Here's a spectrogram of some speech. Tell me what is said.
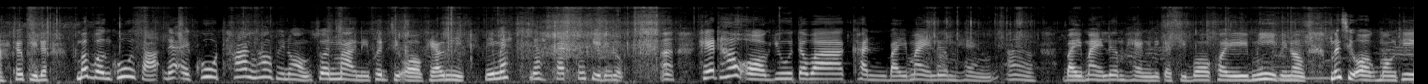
ะทั้งผีเลยมาเบิ้งคู่สะและไอ้คู่ทางเฮาพี่น้อง ส่วนมากนี่เพิ่นสิออกแถวนี้นี่ไหมเนี่ยคัดทั้งผีได้ลูกอะเฮ็ดเฮาออกอยู่แต่ว่าคันใบไม้เริ่มแห้งอ่าใบไม้เริ่มแห้งนี่ก็สิบ่ค่อยมีพี่น้อง มันสิออกมองที่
